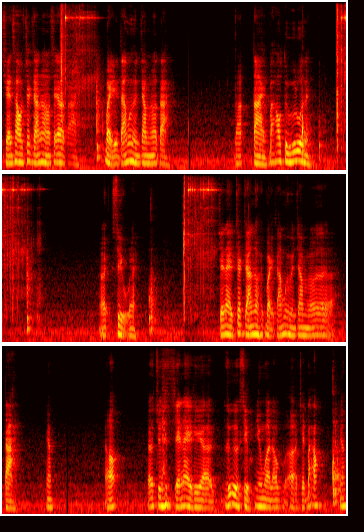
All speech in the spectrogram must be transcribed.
chén sau chắc chắn là nó sẽ là tài 7 đến 80 phần trăm nó là tài. Đó, tài bão tứ luôn này. Đấy, xỉu này. Chén này chắc chắn rồi 7 80 phần trăm nó là tài nhá. Đó. Chén này thì uh, giữ được xỉu nhưng mà nó ở chén bão nhá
